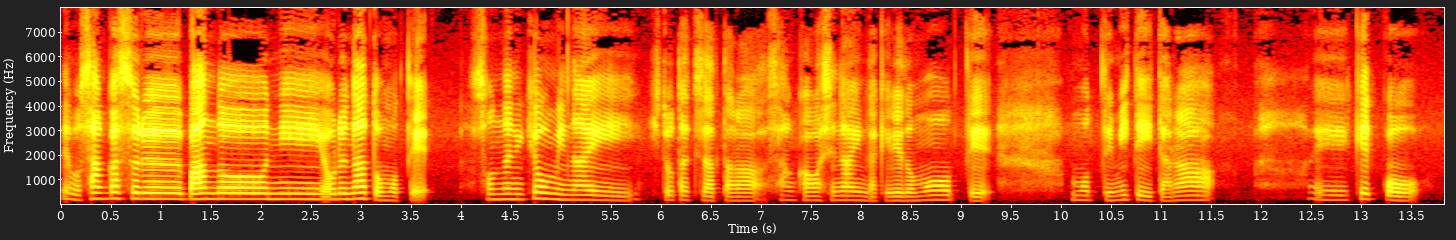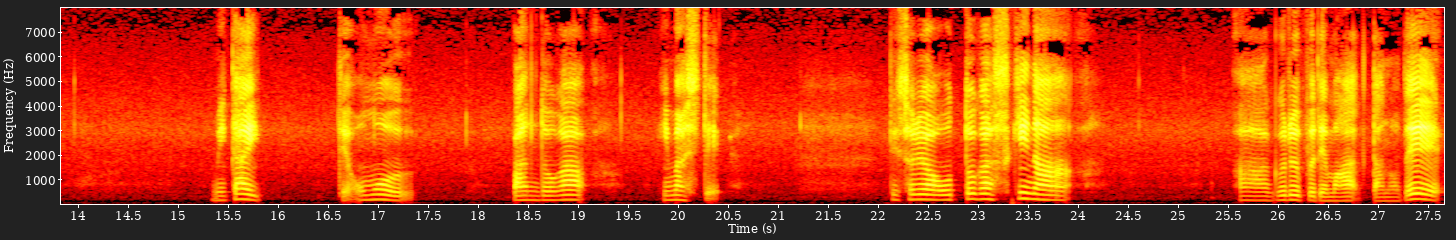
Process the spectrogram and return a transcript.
でも参加するバンドによるなと思ってそんなに興味ない人たちだったら参加はしないんだけれどもって思って見ていたら、えー、結構見たいって思うバンドがいましてでそれは夫が好きなあグループでもあったので、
